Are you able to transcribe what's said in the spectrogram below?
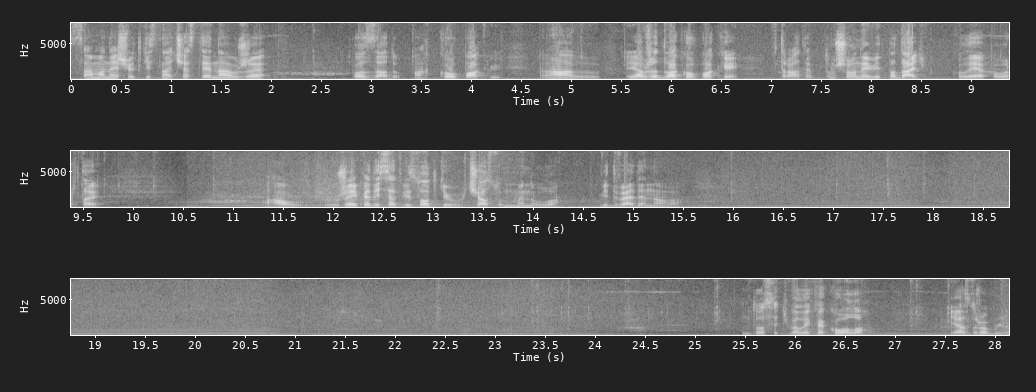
Сама найшвидкісна частина вже позаду. А, ковпак. А, я вже два ковпаки втратив, тому що вони відпадають, коли я повертаю. А, вже і 50% часу минуло відведеного. Досить велике коло я зроблю.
